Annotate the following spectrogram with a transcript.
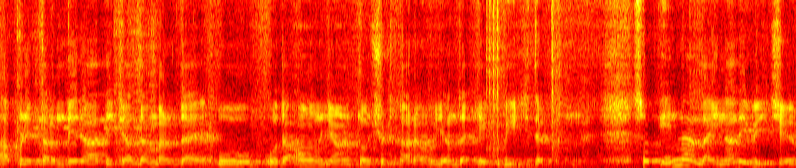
ਆਪਣੇ ਧਰਮ ਦੇ ਰਾਹ ਤੇ ਚੱਲਦਾ ਮਰਦਾ ਹੈ, ਉਹ ਉਹਦਾ ਆਉਣ ਜਾਣ ਤੋਂ ਛੁਟਕਾਰਾ ਹੋ ਜਾਂਦਾ ਹੈ। ਇਹ ਦਾ ਸੋ ਇਹਨਾਂ ਲਾਈਨਾਂ ਦੇ ਵਿੱਚ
